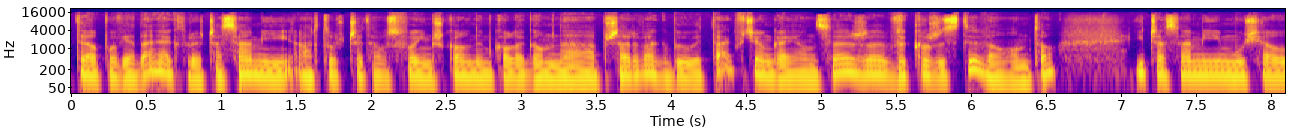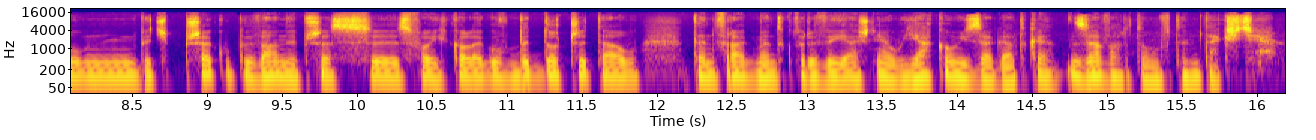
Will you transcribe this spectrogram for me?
Te opowiadania, które czasami Artur czytał swoim szkolnym kolegom na przerwach, były tak wciągające, że wykorzystywał on to i czasami musiał być przekupywany przez swoich kolegów, by doczytał ten fragment, który wyjaśniał jakąś zagadkę zawartą w tym tekście.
